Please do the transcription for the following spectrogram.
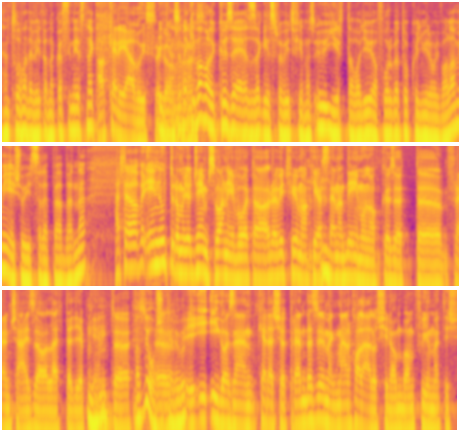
nem tudom a nevét annak a színésznek. A Kerry Elvis-re Igen, szóval neki van valami köze ez az egész rövid filmhez. Ő írta, vagy ő a forgatókönyvíró, vagy valami, és ő is szerepel benne. Hát ö, én úgy tudom, hogy a James Vané volt a rövid film, aki aztán a démonok között ö, franchise-al lett egyébként. ö, Mhm. Az jól ö, sikerült. i- igazán keresett rendező, meg már halálos iramban filmet is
